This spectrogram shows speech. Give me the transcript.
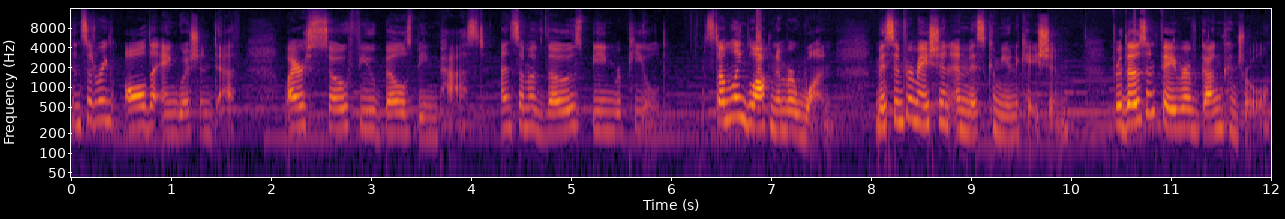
Considering all the anguish and death, why are so few bills being passed, and some of those being repealed? Stumbling block number one, misinformation and miscommunication. For those in favor of gun control,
